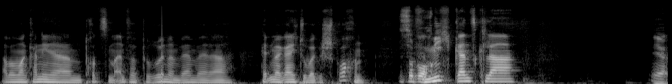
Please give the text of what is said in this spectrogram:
aber man kann ihn ja dann trotzdem einfach berühren, dann wären wir da, hätten wir gar nicht drüber gesprochen. Ist aber Für mich ganz klar, ja.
